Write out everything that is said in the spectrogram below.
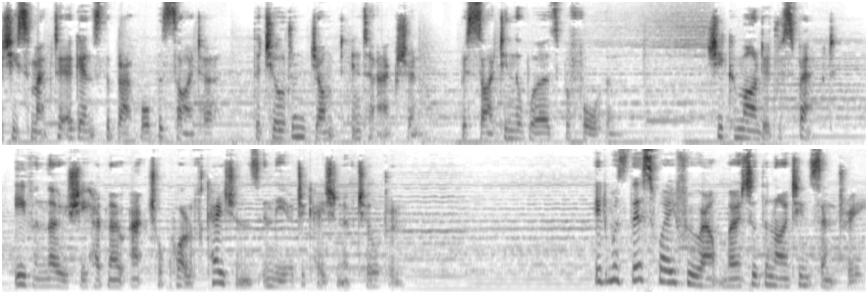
As she smacked it against the blackboard beside her, the children jumped into action, reciting the words before them. She commanded respect, even though she had no actual qualifications in the education of children. It was this way throughout most of the 19th century.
